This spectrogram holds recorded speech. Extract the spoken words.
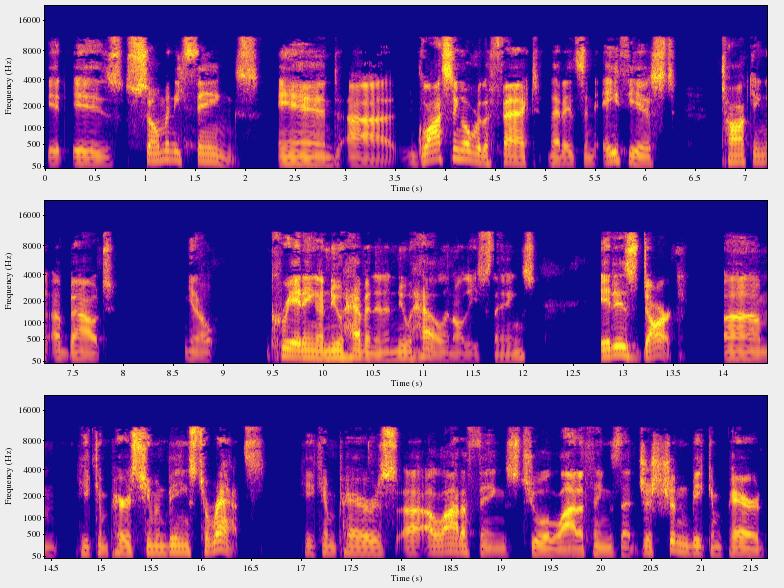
It is so many things, and uh, glossing over the fact that it's an atheist talking about you know, creating a new heaven and a new hell and all these things. It is dark. Um, he compares human beings to rats. He compares uh, a lot of things to a lot of things that just shouldn't be compared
